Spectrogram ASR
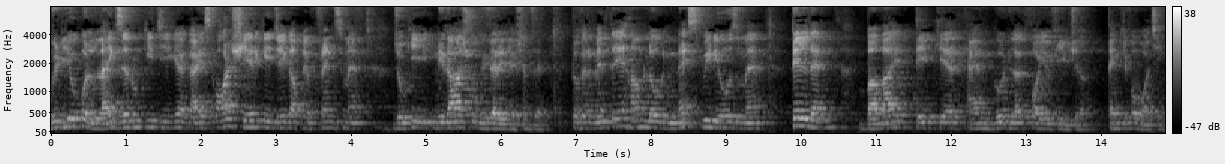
वीडियो को लाइक ज़रूर कीजिएगा गाइस और शेयर कीजिएगा अपने फ्रेंड्स में, जो कि निराश हो वीज़ा रिजेक्शन से। तो फिर मिलते हैं हम लोग नेक्स्ट वीडियोज़ में। Till then Bye bye, take care, and good luck for your future. Thank you for watching.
